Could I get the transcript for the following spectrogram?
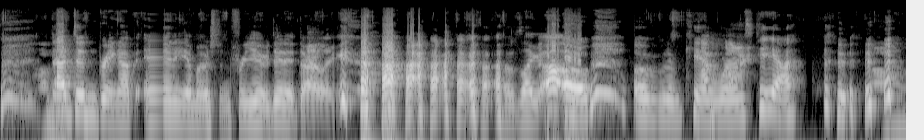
that didn't bring up any emotion for you, did it, darling? I was like, "Uh oh, open a can I'm of worms here." um,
